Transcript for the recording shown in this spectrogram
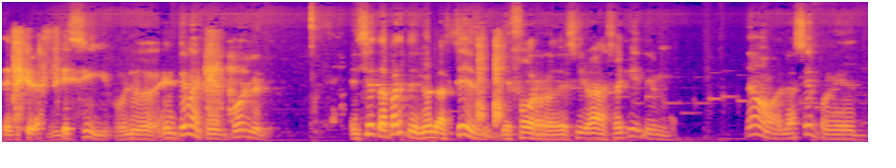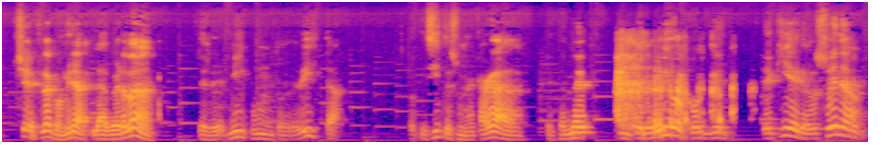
Le tiro Y así. sí, boludo. El tema es que vos, en cierta parte, no lo haces de forro, de decir, ah, saqué. le-". No, lo haces porque, che, flaco, mira, la verdad, desde mi punto de vista, lo que hiciste es una cagada, ¿entendés? Y te lo digo porque te quiero. Suena,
